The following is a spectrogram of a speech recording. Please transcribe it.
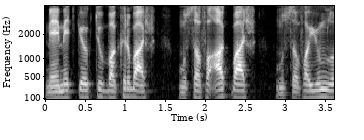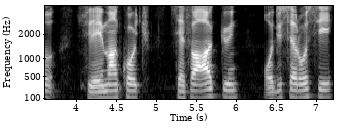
Mehmet Göktuğ Bakırbaş, Mustafa Akbaş, Mustafa Yumlu, Süleyman Koç, Sefa Akgün, Odise Rossi,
